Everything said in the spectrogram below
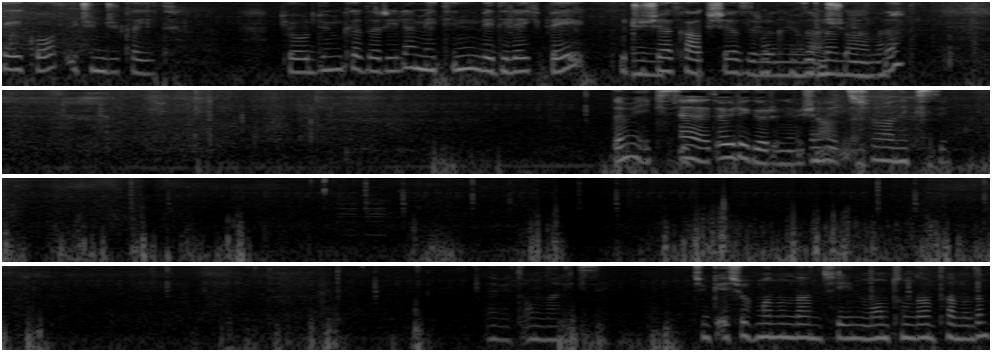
Take off. Üçüncü kayıt. Gördüğüm kadarıyla Metin ve Dilek Bey uçuşa Evet. kalkışa hazırlanıyorlar Bak, şu anda. Değil mi ikisi? Evet öyle görünüyor şu evet anda. şu an ikisi. Evet onlar ikisi. Çünkü eşofmanından şeyin montundan tanıdım.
